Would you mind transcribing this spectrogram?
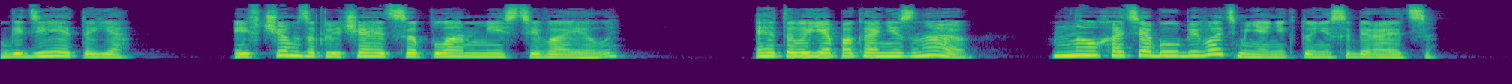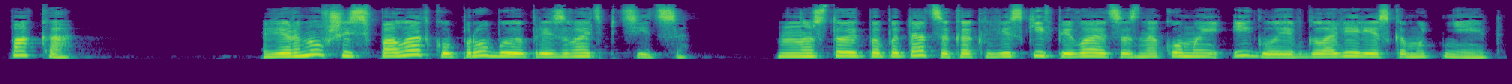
Где это я? И в чем заключается план мести Ваэлы? Этого я пока не знаю, но хотя бы убивать меня никто не собирается. Пока. Вернувшись в палатку, пробую призвать птицы. Но стоит попытаться, как в виски впиваются знакомые иглы и в голове резко мутнеет.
